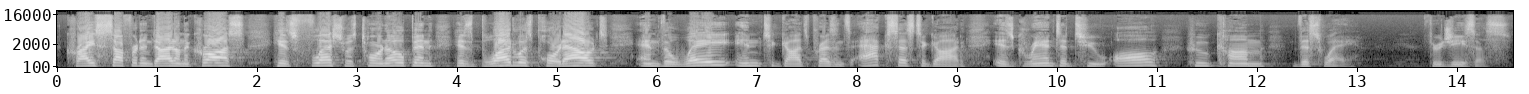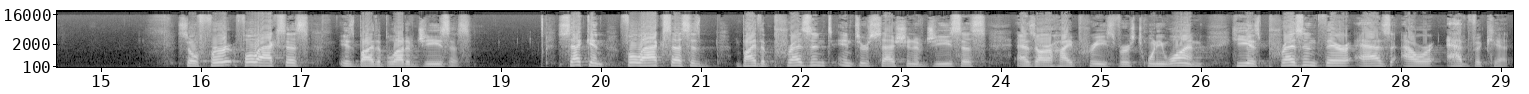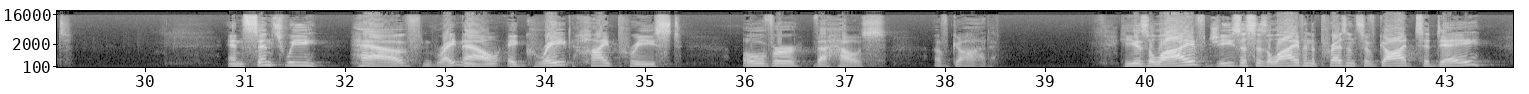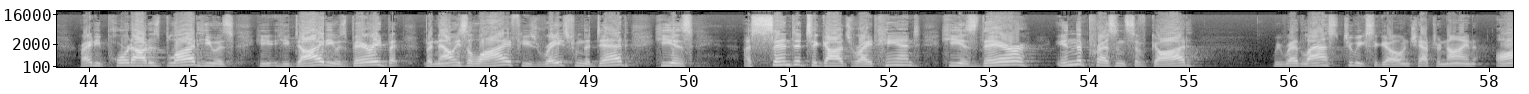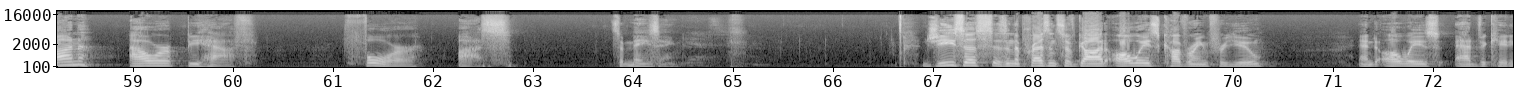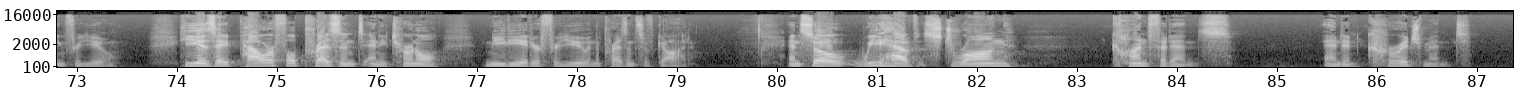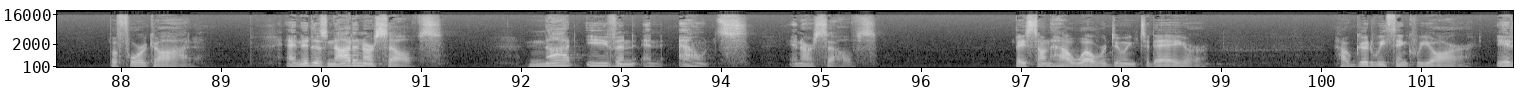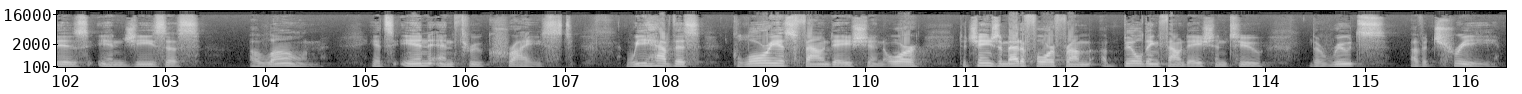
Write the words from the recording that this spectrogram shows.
Christ suffered and died on the cross. His flesh was torn open. His blood was poured out. And the way into God's presence, access to God, is granted to all who come this way through Jesus. So, full access is by the blood of Jesus. Second, full access is by the present intercession of Jesus as our high priest. Verse 21 He is present there as our advocate. And since we have, right now, a great high priest over the house of God, he is alive. Jesus is alive in the presence of God today. Right? He poured out his blood. He, was, he, he died. He was buried, but, but now he's alive. He's raised from the dead. He is ascended to God's right hand. He is there in the presence of God. We read last two weeks ago in chapter 9 on our behalf for us. It's amazing. Jesus is in the presence of God, always covering for you and always advocating for you. He is a powerful, present, and eternal mediator for you in the presence of God. And so we have strong confidence and encouragement before God. And it is not in ourselves, not even an ounce in ourselves, based on how well we're doing today or how good we think we are. It is in Jesus alone. It's in and through Christ. We have this glorious foundation, or to change the metaphor from a building foundation to the roots of a tree.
